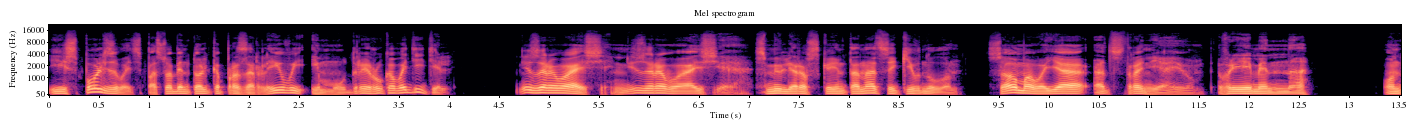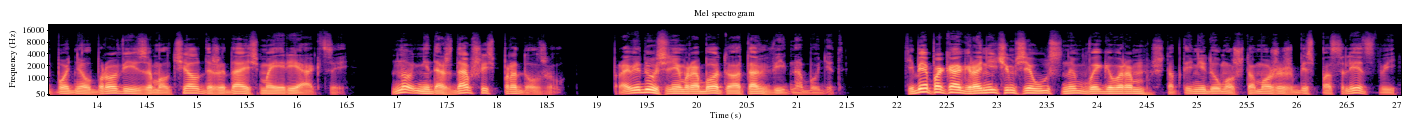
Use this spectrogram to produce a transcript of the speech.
и использовать способен только прозорливый и мудрый руководитель. «Не зарывайся, не зарывайся», — с мюллеровской интонацией кивнул он. «Сомова я отстраняю. Временно. Он поднял брови и замолчал, дожидаясь моей реакции. Но, не дождавшись, продолжил. «Проведу с ним работу, а там видно будет. Тебе пока ограничимся устным выговором, чтоб ты не думал, что можешь без последствий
